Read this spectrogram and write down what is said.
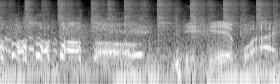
boy.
